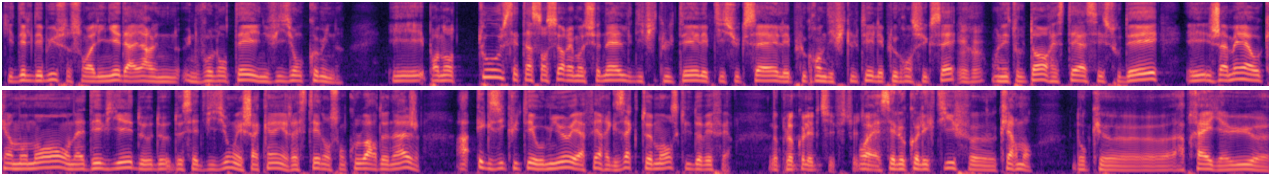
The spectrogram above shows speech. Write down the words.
qui, dès le début, se sont alignés derrière une, une volonté et une vision commune. Et pendant tout cet ascenseur émotionnel, les difficultés, les petits succès, les plus grandes difficultés, les plus grands succès, Mhm. on est tout le temps resté assez soudés et jamais à aucun moment on a dévié de, de- de cette vision et chacun est resté dans son couloir de nage à exécuter au mieux et à faire exactement ce qu'il devait faire. Donc le collectif, tu dis. Ouais, c'est le collectif, euh, clairement. Donc euh, après, il y a eu euh,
